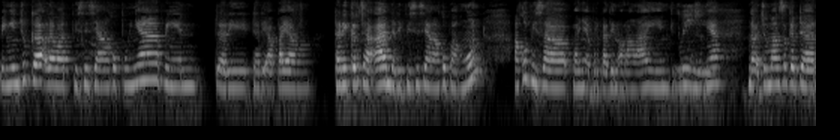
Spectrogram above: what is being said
pingin juga lewat bisnis yang aku punya pingin dari dari apa yang dari kerjaan dari bisnis yang aku bangun aku bisa banyak berkatin orang lain gitu Wih. maksudnya nggak cuma sekedar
